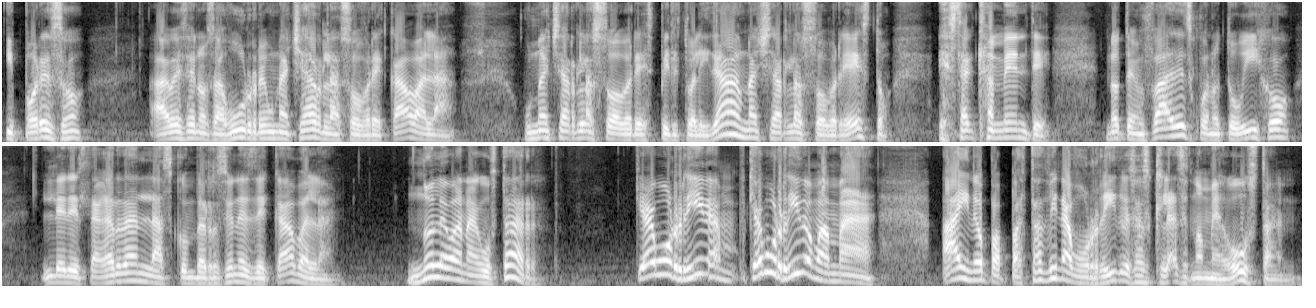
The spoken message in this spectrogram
Y por eso a veces nos aburre una charla sobre cábala una charla sobre espiritualidad, una charla sobre esto. Exactamente. No te enfades cuando tu hijo le desagradan las conversaciones de Cábala. No le van a gustar. Qué aburrida, qué aburrido, mamá. Ay, no, papá, estás bien aburrido, esas clases no me gustan.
